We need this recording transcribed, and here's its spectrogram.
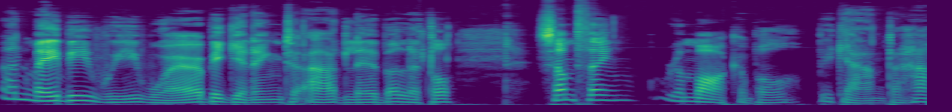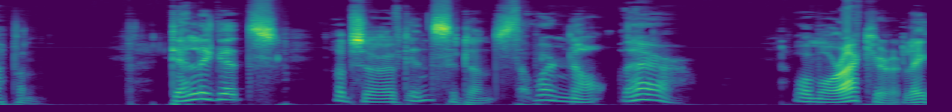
and maybe we were beginning to ad lib a little, something remarkable began to happen. Delegates observed incidents that were not there, or more accurately,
